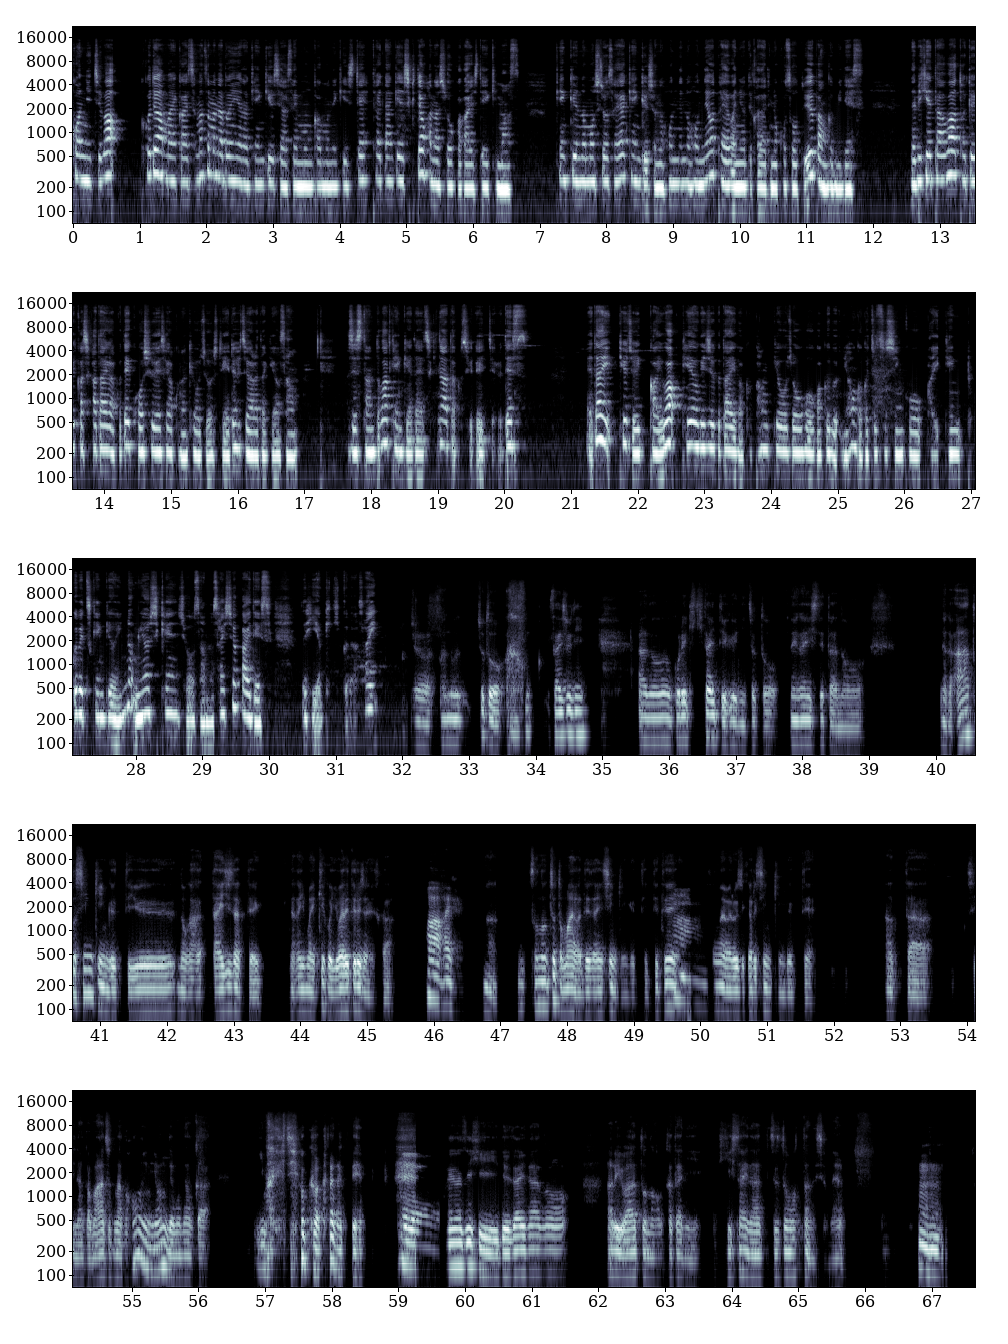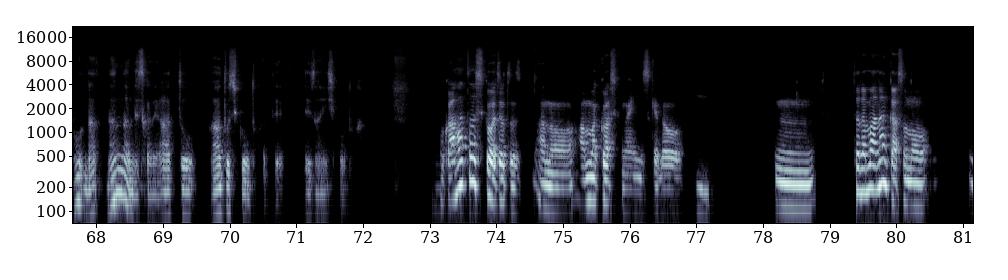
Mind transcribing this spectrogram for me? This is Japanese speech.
こんにちは。ここでは毎回様々な分野の研究者や専門家をお招きして、対談形式でお話をお伺いしていきます。研究の面白さや研究者の本音の本音を対話によって語り残そうという番組です。ナビゲーターは東京医科歯科大学で公衆衛生学の教授をしている藤原武雄さん。アシスタントは研究大好きな私、レイチェルです。え第91回は、慶應義塾大学環境情報学部日本学術振興会研特別研究員の三好健翔さんの最終回です。ぜひお聞きください。じゃあ、あの、ちょっと 最初に、あの、これ聞きたいっていうふうにちょっとお願いしてたの、なんかアートシンキングっていうのが大事だって、なんか今結構言われてるじゃないですか。ああ、はいはい。まあ、そのちょっと前はデザインシンキングって言ってて、うんその前はロジカルシンキングってあったし、なんかまあちょっとなんか本読んでもなんか、いまいちよくわからなくて、えこれはぜひデザイナーのあるいはアートの方にお聞きしたいなってずっと思ってたんですよね。ーうんうん、どうな何なんですかねアート、アート思考とかって、デザイン思考とか。僕、アート思考はちょっとあのあんま詳しくないんですけど、うん、うん。ただまあなんかその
